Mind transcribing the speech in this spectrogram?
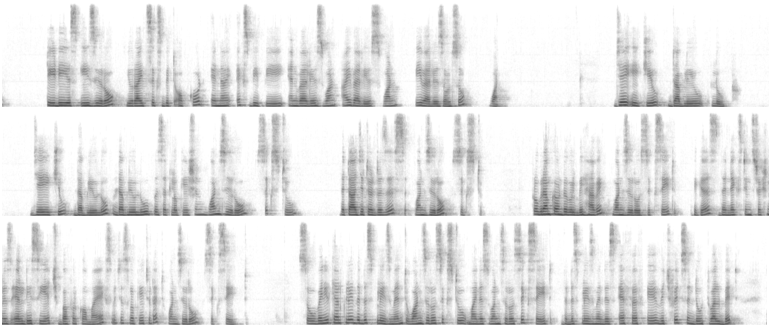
TD is E0 you write 6 bit opcode NI XBP N value is 1 I value is 1 P value is also 1 JEQ W loop JEQ W loop W loop is at location 1062 the target address is 1062. Program counter will be having 1068 because the next instruction is LDCH buffer comma x which is located at 1068. So when you calculate the displacement 1062 minus 1068 the displacement is FFA which fits into 12 bit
